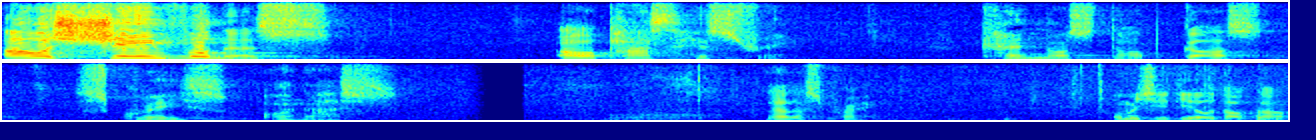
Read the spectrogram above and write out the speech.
our shamefulness, our past history cannot stop God's grace on us. Let us pray. 我们一起低头祷告。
